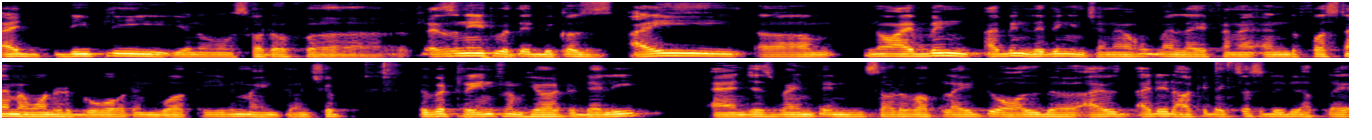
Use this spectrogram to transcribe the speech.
I deeply you know sort of uh, resonate with it because i um, you know i've been i've been living in chennai all my life and I, and the first time i wanted to go out and work even my internship took a train from here to delhi and just went and sort of applied to all the i was i did architecture so did apply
